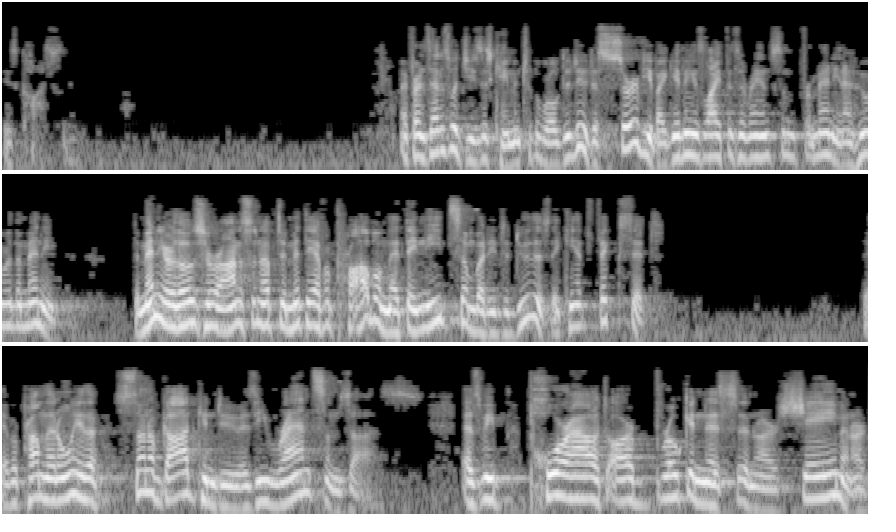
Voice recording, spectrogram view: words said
is costly. My friends, that is what Jesus came into the world to do, to serve you by giving his life as a ransom for many. Now, who are the many? The many are those who are honest enough to admit they have a problem, that they need somebody to do this. They can't fix it. They have a problem that only the Son of God can do as He ransoms us. As we pour out our brokenness and our shame and our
